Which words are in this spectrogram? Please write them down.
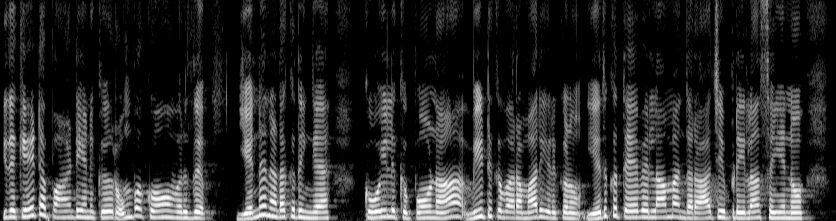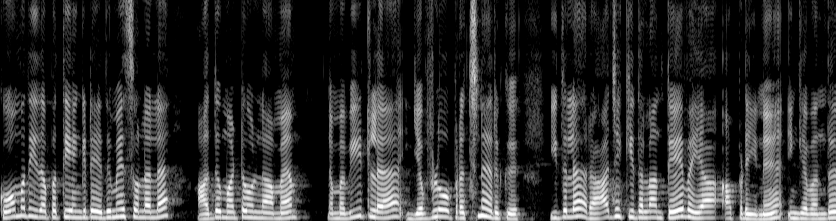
இதை கேட்ட பாண்டியனுக்கு ரொம்ப கோவம் வருது. என்ன நடக்குதுங்க? கோயிலுக்கு போனால் வீட்டுக்கு வர மாதிரி இருக்கணும். எதுக்கு தேவையில்லாமல் அந்த ராஜி இப்படிலாம் செய்யணும்? கோமதி இதை பற்றி என்கிட்ட எதுவுமே சொல்லலை. அது மட்டும் இல்லாமல் நம்ம வீட்டில் எவ்வளோ பிரச்சனை இருக்குது இதில் ராஜிக்கு இதெல்லாம் தேவையா? அப்படின்னு இங்கே வந்து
